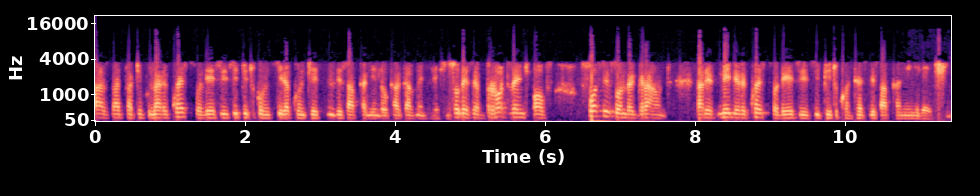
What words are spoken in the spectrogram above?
us that particular request for the SACP to consider contesting this upcoming local government election. So there's a broad range of forces on the ground that have made a request for the SACP to contest this upcoming election.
